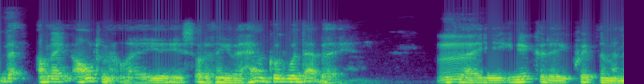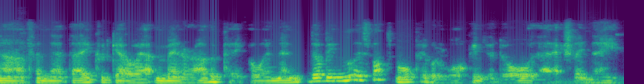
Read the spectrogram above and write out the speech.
That, I mean, ultimately, you, you, sort of think about how good would that be? Mm. If they, you could equip them enough and that they could go out and mentor other people, and then there'll be there's lots more people to walk in your door that actually need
